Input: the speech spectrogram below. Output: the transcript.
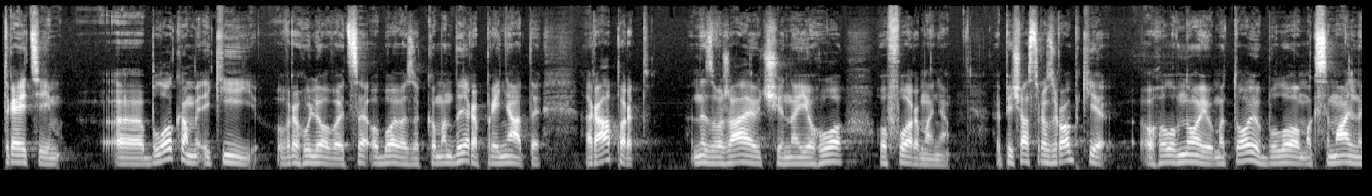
третім блоком, який врегульовує це обов'язок командира прийняти рапорт, незважаючи на його оформлення. Під час розробки головною метою було максимально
